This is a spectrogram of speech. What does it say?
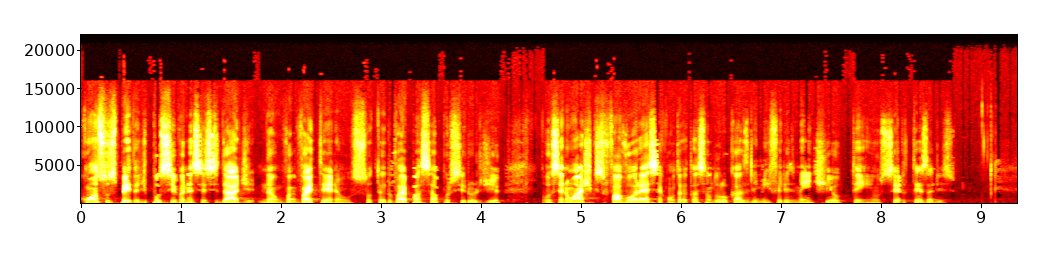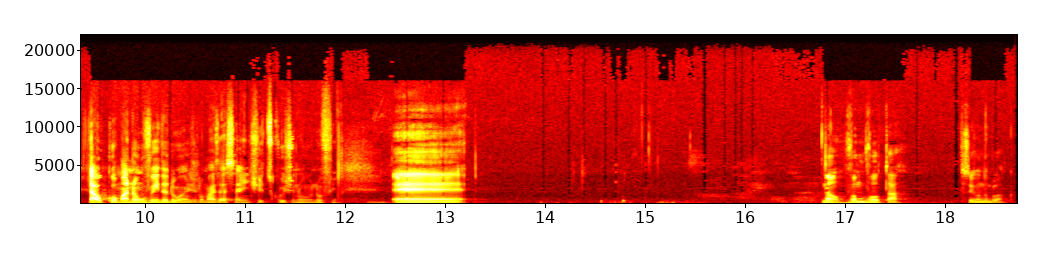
Com a suspeita de possível necessidade, não, vai, vai ter, né? O Soteldo vai passar por cirurgia. Você não acha que isso favorece a contratação do Lucas Lima, infelizmente? Eu tenho certeza disso. Tal como a não venda do Ângelo, mas essa a gente discute no, no fim. É... Não, vamos voltar pro segundo bloco.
